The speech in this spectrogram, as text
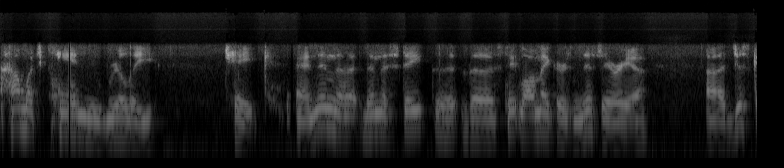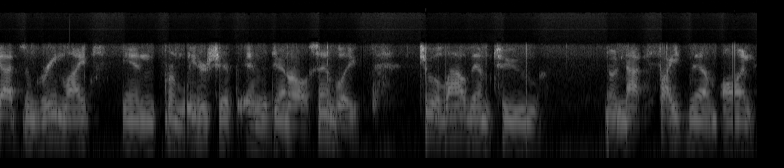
how much can you really take, and then the then the state the, the state lawmakers in this area uh, just got some green lights in from leadership in the General Assembly to allow them to you know, not fight them on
